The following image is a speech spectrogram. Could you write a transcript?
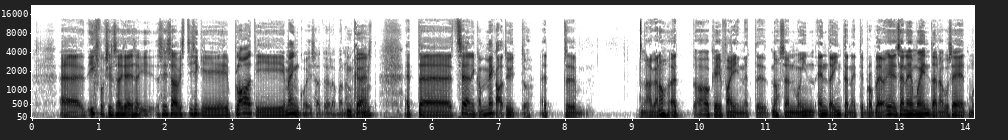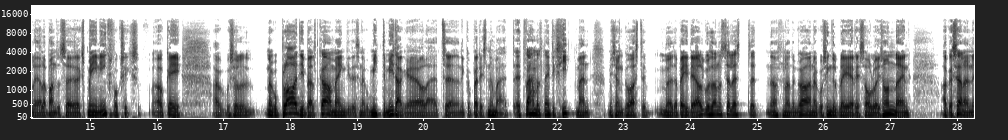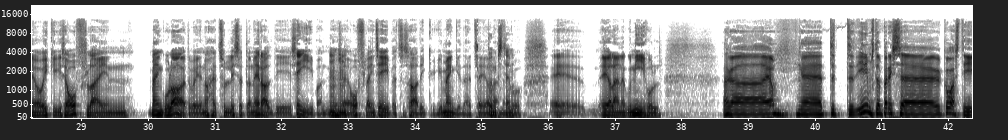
Äh, Xboxil sa ei saa, sa ei saa vist isegi plaadimängu ei saa tööle panna okay.. et äh, see on ikka megatüütu, et aga noh, et okei okay,, fine, et, noh, see on mu in, enda interneti probleem, see on mu enda nagu see, et mul ei ole pandud selleks main Xboxiks, okei okay., aga kui sul nagu plaadi pealt ka mängides nagu mitte midagi ei ole, et see on ikka päris nõme, et, et vähemalt näiteks Hitman, mis on kõvasti mööda Payday algu saanud sellest, et noh, nad on ka nagu single player'is always online, aga seal on ju ikkagi see offline mängulaad või noh, et sul lihtsalt on eraldi save, on mm -hmm. ju see offline save, et sa saad ikkagi mängida, et see ei Tõmst, ole nagu, ei, ei ole nagu nii hull aga jah, et, et inimesed on päris äh, kõvasti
